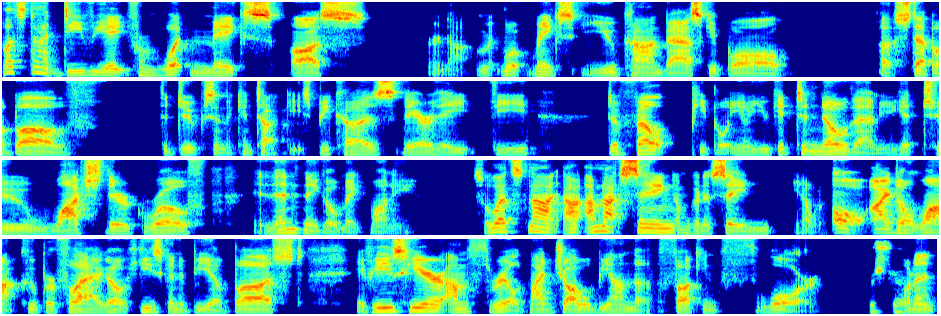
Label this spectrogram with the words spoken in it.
let's not deviate from what makes us or not what makes UConn basketball a step above the Dukes and the Kentuckies because they're the the develop people. You know you get to know them you get to watch their growth and then they go make money so let's not, I, am not saying I'm going to say, you know, oh, I don't want Cooper Flagg. Oh, he's going to be a bust. If he's here, I'm thrilled. My jaw will be on the fucking floor. For sure. But un,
